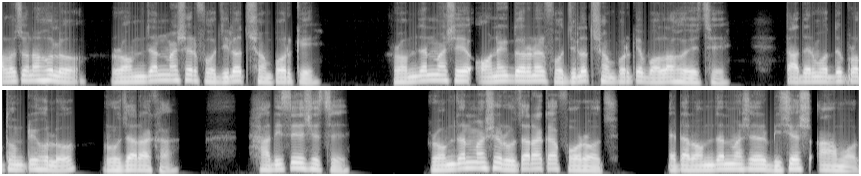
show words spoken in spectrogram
আলোচনা হলো রমজান মাসের ফজিলত সম্পর্কে। রমজান মাসে অনেক ধরনের ফজিলত সম্পর্কে বলা হয়েছে। তাদের মধ্যে প্রথমটি হলো রোজা রাখা। হাদিসে এসেছে, রমজান মাসে রোজা রাখা ফরজ। এটা রমজান মাসের বিশেষ আমল।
